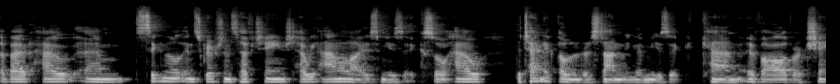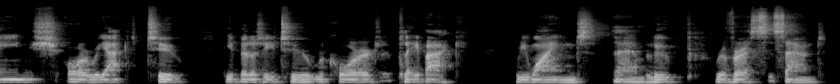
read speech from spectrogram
about how um, signal inscriptions have changed how we analyze music? So, how the technical understanding of music can evolve or change or react to the ability to record, playback, rewind, um, loop, reverse sound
